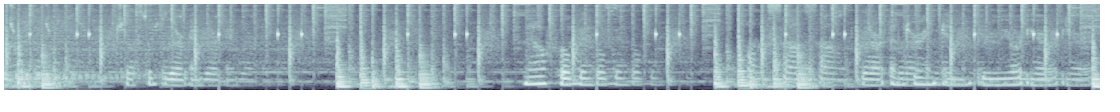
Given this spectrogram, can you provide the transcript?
Judgment, just observing. Now focus on the sounds that are entering in through your ears.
